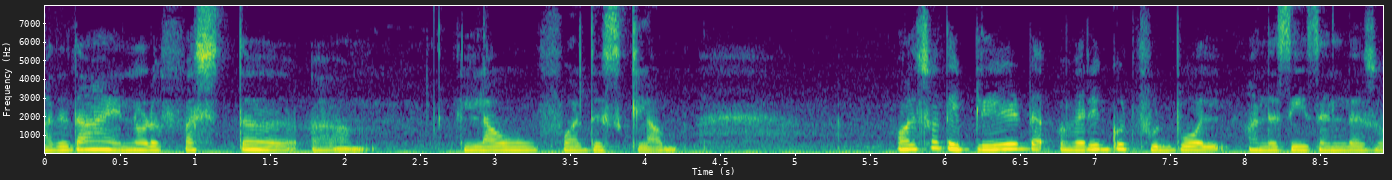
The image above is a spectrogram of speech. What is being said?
அதுதான் என்னோடய first love for this club also they played very good football அந்த சீசனில் ஸோ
